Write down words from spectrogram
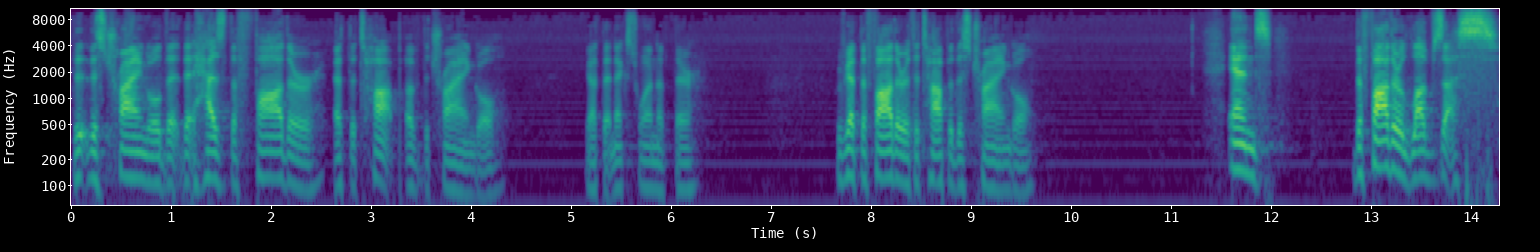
This triangle that, that has the Father at the top of the triangle. Got that next one up there? We've got the Father at the top of this triangle. And the Father loves us.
